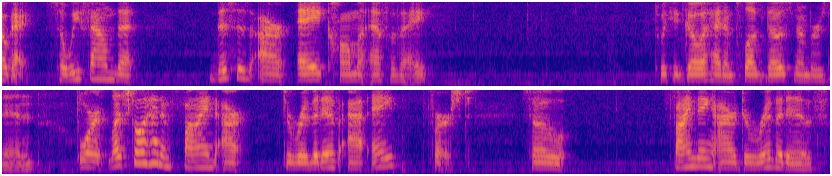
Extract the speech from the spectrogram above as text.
Okay, so we found that this is our a comma f of a. So we could go ahead and plug those numbers in. Or let's go ahead and find our derivative at a first. So finding our derivative,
